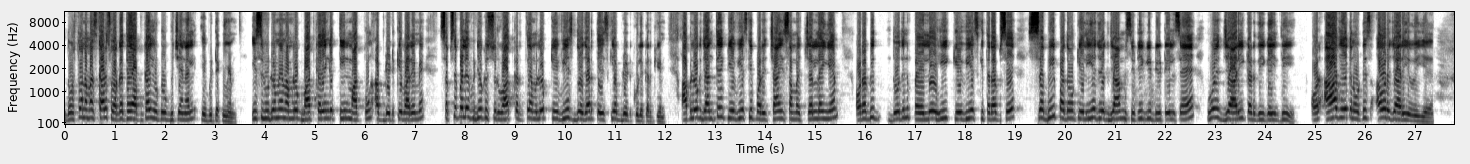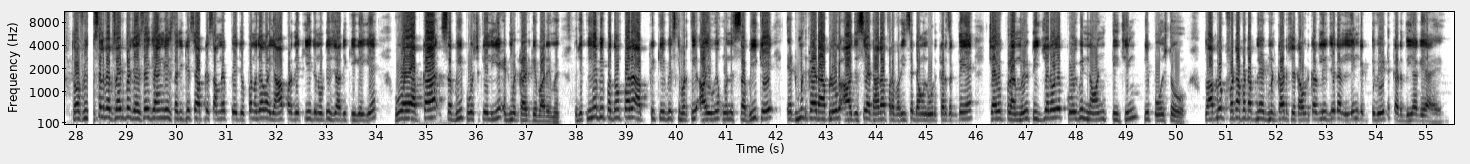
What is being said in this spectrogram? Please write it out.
दोस्तों, नमस्कार, स्वागत है आपका यूट्यूब चैनल एबीटेक में। इस वीडियो में हम लोग बात करेंगे तीन महत्वपूर्ण अपडेट के बारे में। सबसे पहले वीडियो की शुरुआत करते हैं हम लोग केवीएस 2023 की अपडेट को लेकर के। आप लोग जानते हैं केवीएस की परीक्षाएँ इस समय चल रही हैं और अभी दो दिन पहले ही केवीएस की तरफ़ से सभी पदों के लिए जो एग्ज़ाम सिटी की डिटेल्स हैं, वो जारी कर दी गई थी। और आज एक नोटिस और जारी हुई है। तो ऑफिशियल वेबसाइट पर जैसे ही जाएँगे, इस तरीके से आपके सामने पेज ओपन हो जाएगा। और यहाँ पर देखिए, जो नोटिस जारी की गई है, वो है आपका सभी पोस्ट के लिए एडमिट कार्ड के बारे में। तो जितने भी पदों पर आपके केबीएस की भर्ती आई हुई है, उन सभी के एडमिट कार्ड आप लोग आज से 18 फरवरी से डाउनलोड कर सकते हैं, चाहे वो प्राइमरी टीचर हो या कोई भी नॉन टीचिंग की पोस्ट हो। तो आप लोग फटाफट अपने एडमिट कार्ड चेकआउट कर लीजिएगा। लिंक एक्टिवेट कर दिया गया है।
